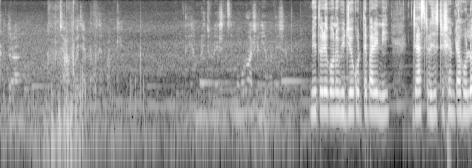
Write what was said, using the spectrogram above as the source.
সুতরাং একটু চাপ হয়ে যাবে ওদের পক্ষে। তাই আমরা চলে এসেছি মোহরও আসেনি আমাদের সাথে। ভেতরে কোনো ভিডিও করতে পারিনি জাস্ট রেজিস্ট্রেশনটা হলো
